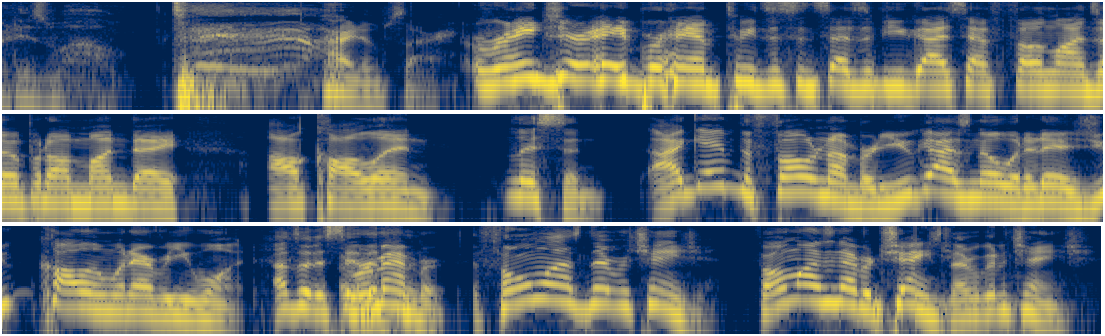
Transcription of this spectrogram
it as well. All right, I'm sorry. Ranger Abraham tweets us and says, "If you guys have phone lines open on Monday, I'll call in." Listen, I gave the phone number. You guys know what it is. You can call in whenever you want. I was going to say, Remember- the, phone line's never changing. Phone lines never It's change. never going to change.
